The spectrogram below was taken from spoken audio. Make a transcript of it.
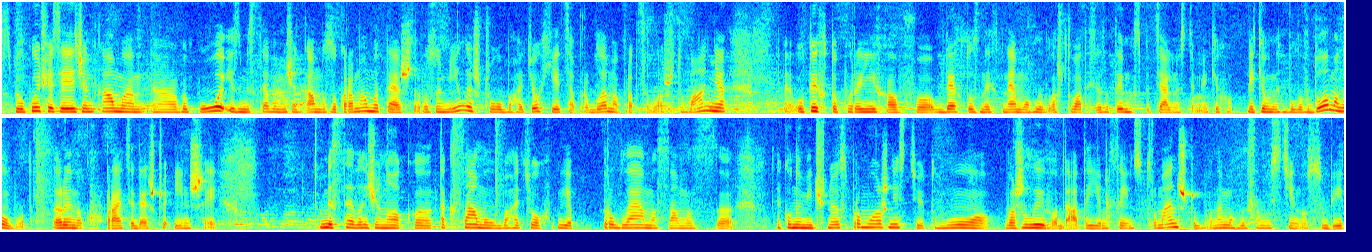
Спілкуючись із жінками е, ВПО і з місцевими жінками, зокрема, ми теж розуміли, що у багатьох є ця проблема працевлаштування. Е, У тих, хто переїхав, е, дехто з них не могли влаштуватися за тими спеціальностями, які, які в них були вдома. Ну бо ринок праці дещо інший. Місцевих жінок е, так само у багатьох є проблема саме з економічною спроможністю, і тому важливо дати їм цей інструмент, щоб вони могли самостійно собі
